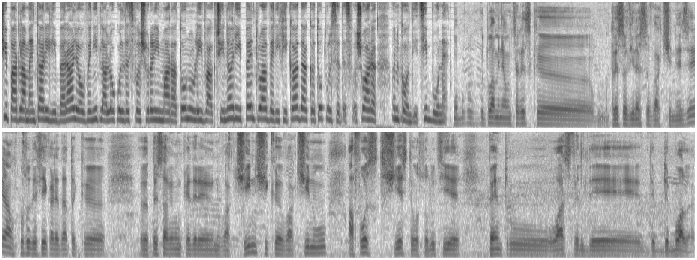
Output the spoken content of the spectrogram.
Și parlamentarii liberali au venit la locul desfășurării maratonului vaccinării pentru a verifica dacă totul se desfășoară în condiții bune. Mă bucur că cât oamenii au înțeles că trebuie să vină să vaccineze. Am spus-o de fiecare dată că uh, trebuie să avem încredere în vaccin și că vaccinul a fost și este o soluție pentru o astfel de, de, de boală.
